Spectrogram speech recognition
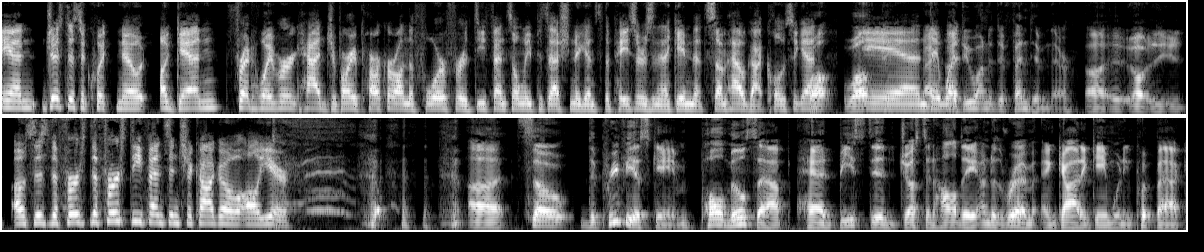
And just as a quick note, again, Fred Hoiberg had Jabari Parker on the floor for a defense only possession against the Pacers in that game that somehow got close again. Well, well, and I, they went. I do want to defend him there. Uh, it- oh, it- Oh, so this is the first the first defense in Chicago all year. uh, so the previous game, Paul Millsap had beasted Justin Holiday under the rim and got a game-winning putback.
